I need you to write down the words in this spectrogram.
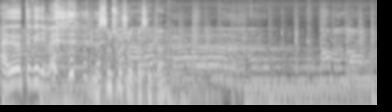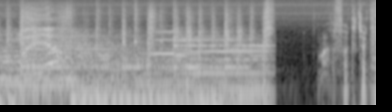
Айде да те видиме. Не съм слушал песента. Мадафак, чакай.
